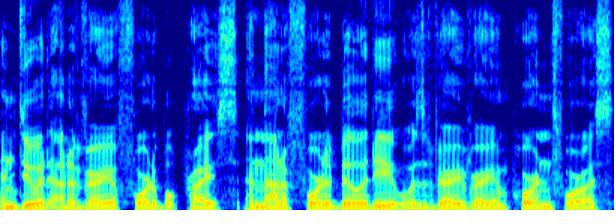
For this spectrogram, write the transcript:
and do it at a very affordable price. And that affordability was very, very important for us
